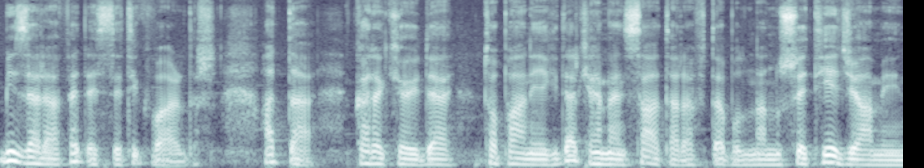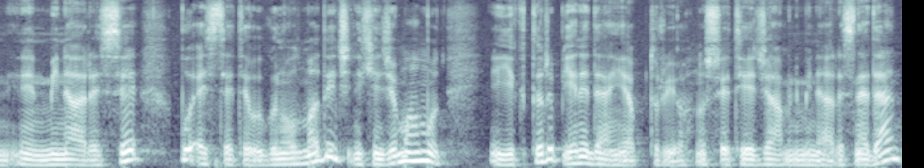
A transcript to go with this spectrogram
Bir zarafet estetik vardır. Hatta Karaköy'de Tophane'ye giderken hemen sağ tarafta bulunan Nusretiye Camii'nin minaresi bu estetiğe uygun olmadığı için 2. Mahmut yıktırıp yeniden yaptırıyor Nusretiye Camii'nin minaresi. Neden?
